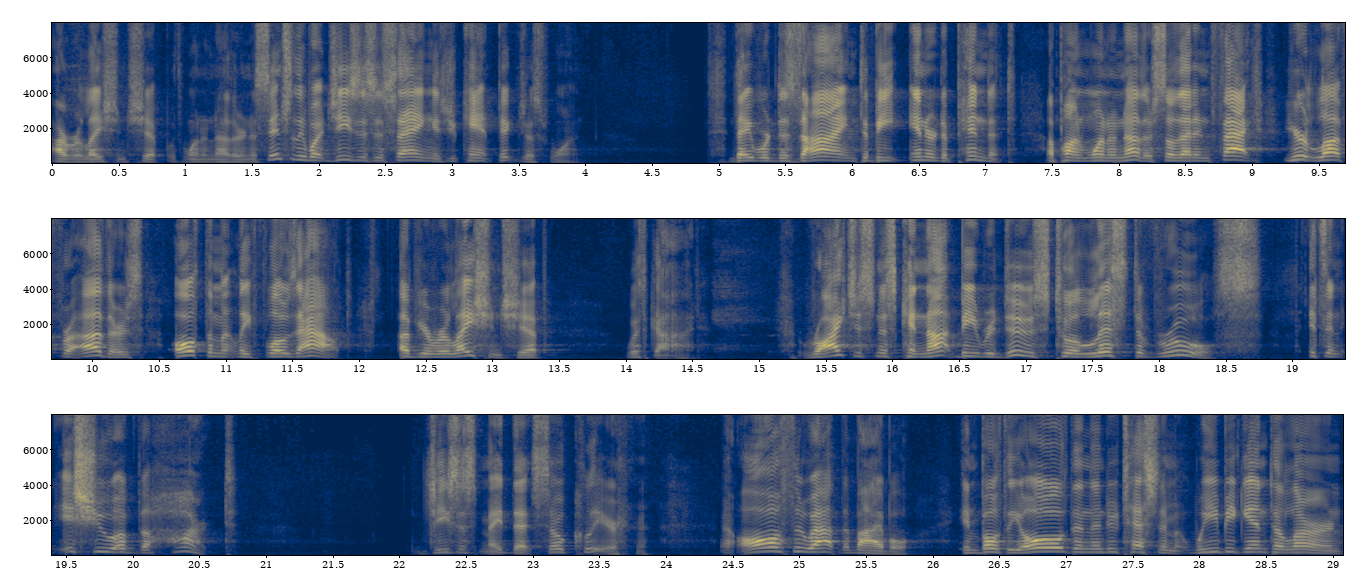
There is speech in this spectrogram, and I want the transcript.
our relationship with one another. And essentially, what Jesus is saying is you can't pick just one. They were designed to be interdependent upon one another, so that in fact, your love for others ultimately flows out of your relationship with God. Righteousness cannot be reduced to a list of rules, it's an issue of the heart. Jesus made that so clear. All throughout the Bible, in both the Old and the New Testament, we begin to learn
